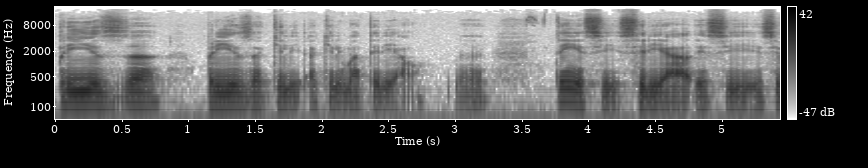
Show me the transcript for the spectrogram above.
presa, presa àquele, àquele material. Né? Tem esse, seria, esse, esse,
